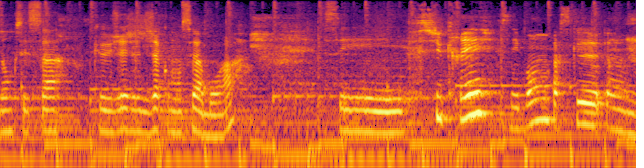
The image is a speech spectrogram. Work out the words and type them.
Donc c'est ça que j'ai déjà commencé à boire. C'est sucré, c'est bon parce que euh,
